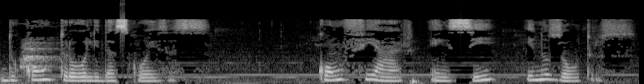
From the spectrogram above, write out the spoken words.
do controle das coisas, confiar em si e nos outros.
